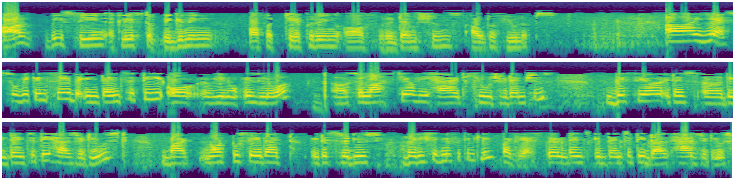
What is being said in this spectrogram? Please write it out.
Are we seeing at least a beginning of a tapering of redemptions out of ULIPs? Uh, yes, so we can say the intensity or you know is lower. Uh, so last year we had huge redemptions. This year it is uh, the intensity has reduced, but not to say that it is reduced very significantly. But yes, the intense intensity does has reduced.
